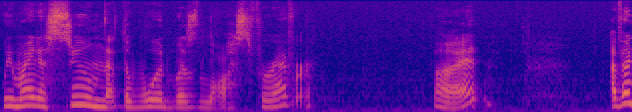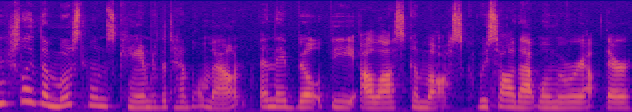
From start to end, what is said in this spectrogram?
we might assume that the wood was lost forever. But Eventually, the Muslims came to the Temple Mount and they built the Al Aqsa Mosque. We saw that when we were up there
